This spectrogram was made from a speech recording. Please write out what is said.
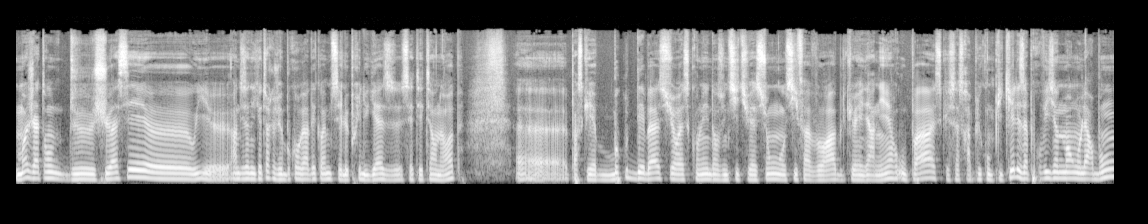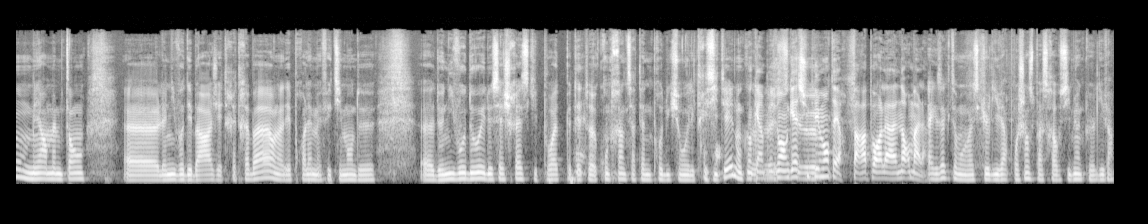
Moi, j'attends. Je suis assez. Euh, oui, euh, un des indicateurs que j'ai beaucoup regardé quand même, c'est le prix du gaz cet été en Europe. Euh, parce qu'il y a beaucoup de débats sur est-ce qu'on est dans une situation aussi favorable que l'année dernière ou pas. Est-ce que ça sera plus compliqué? Les approvisionnements ont l'air bons, mais en même temps, le niveau des barrages est très très bas. On a des problèmes effectivement de, de niveau d'eau et de sécheresse qui pourraient peut-être contraindre certaines productions d'électricité. Donc, Donc un besoin en gaz supplémentaire par rapport à la normale? Exactement. Est-ce que l'hiver prochain se passera aussi bien que l'hiver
